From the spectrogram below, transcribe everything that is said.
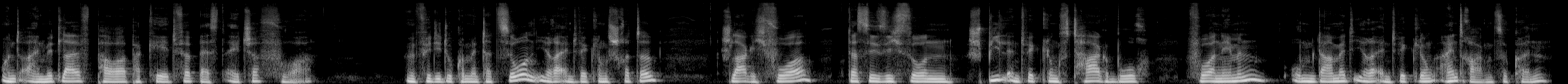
und ein Midlife Power Paket für Best Ager vor. Und für die Dokumentation Ihrer Entwicklungsschritte schlage ich vor, dass Sie sich so ein Spielentwicklungstagebuch vornehmen, um damit ihre Entwicklung eintragen zu können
